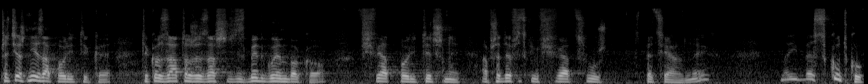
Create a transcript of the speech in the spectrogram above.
Przecież nie za politykę, tylko za to, że zaszli zbyt głęboko w świat polityczny, a przede wszystkim w świat służb specjalnych. No i bez skutku.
